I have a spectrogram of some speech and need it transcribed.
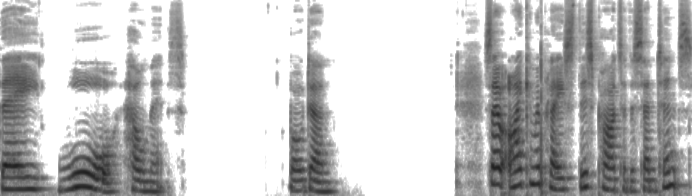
They wore helmets. Well done. So I can replace this part of a sentence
